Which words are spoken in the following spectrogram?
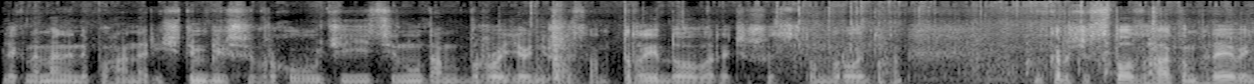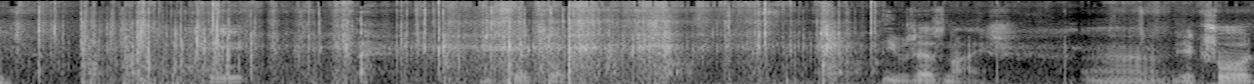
як на мене, непогана річ. Тим більше враховуючи її ціну там в районі щось там 3 долари чи щось в тому роді. Там. Ну, коротше, 100 з гаком гривень. І, і все це. І вже знаєш. Е, якщо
